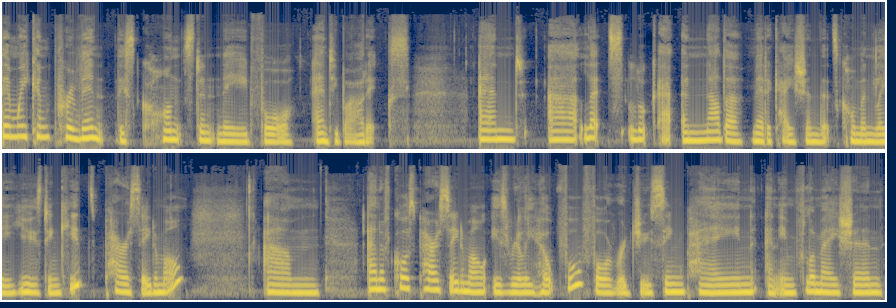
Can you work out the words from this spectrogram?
then we can prevent this constant need for antibiotics. And uh, let's look at another medication that's commonly used in kids paracetamol. Um, and of course, paracetamol is really helpful for reducing pain and inflammation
